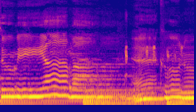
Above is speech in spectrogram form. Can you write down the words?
তুমি আমার এখনও।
